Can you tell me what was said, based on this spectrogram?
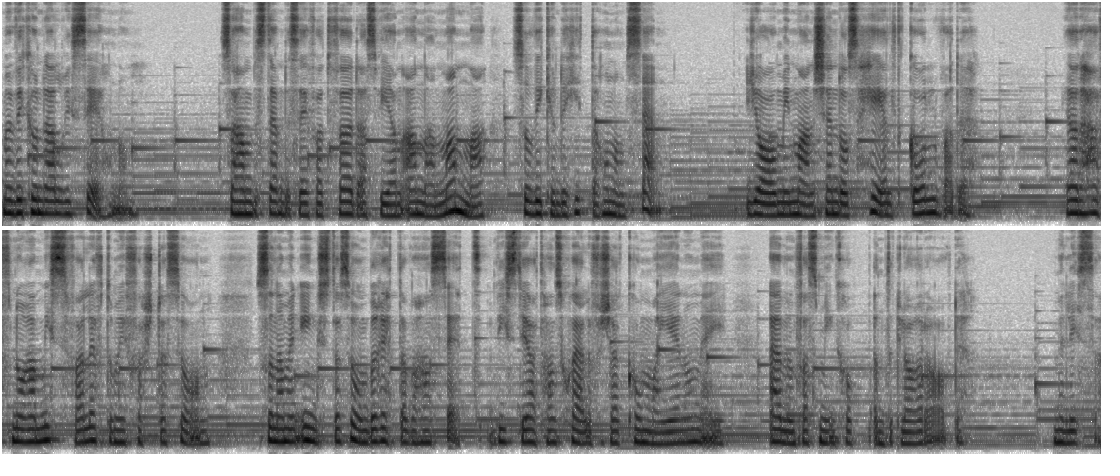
men vi kunde aldrig se honom. Så han bestämde sig för att födas via en annan mamma så vi kunde hitta honom sen. Jag och min man kände oss helt golvade. Jag hade haft några missfall efter min första son så när min yngsta son berättade vad han sett visste jag att hans själ försökt komma genom mig även fast min kropp inte klarade av det. Melissa.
